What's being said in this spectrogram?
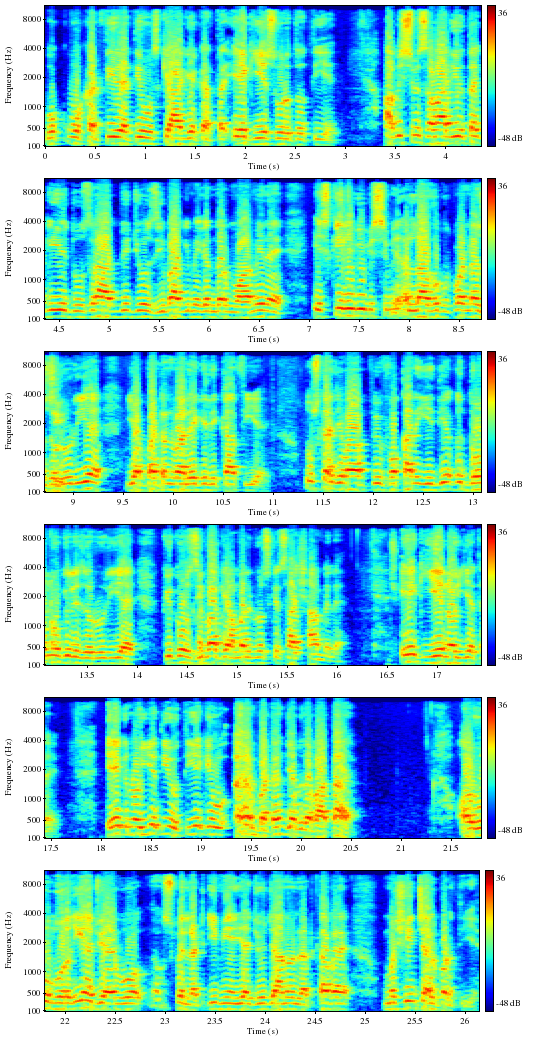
وہ وہ کٹتی رہتی ہے اس کے آگے کرتا ہے۔ ایک یہ صورت ہوتی ہے۔ اب اس میں سوال یہ ہوتا ہے کہ یہ دوسرا آدمی جو زیبا کے کے اندر معامن ہے اس کے لیے بھی بسم اللہ اکبر پڑھنا ضروری ہے یا بٹن والے کے لیے کافی ہے؟ تو اس کا جواب پھر فوقا نے یہ دیا کہ دونوں کے لیے ضروری ہے کیونکہ وہ زیبا کے عمل میں اس کے ساتھ شامل ہے۔ ایک یہ نوعیت ہے۔ ایک نوعیت یہ ہوتی ہے کہ وہ بٹن جب دباتا ہے اور وہ مرغیاں جو ہے وہ اس پہ لٹکی ہوئی ہیں یا جو جانور لٹکا ہوا ہے، مشین چل پڑتی ہے۔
